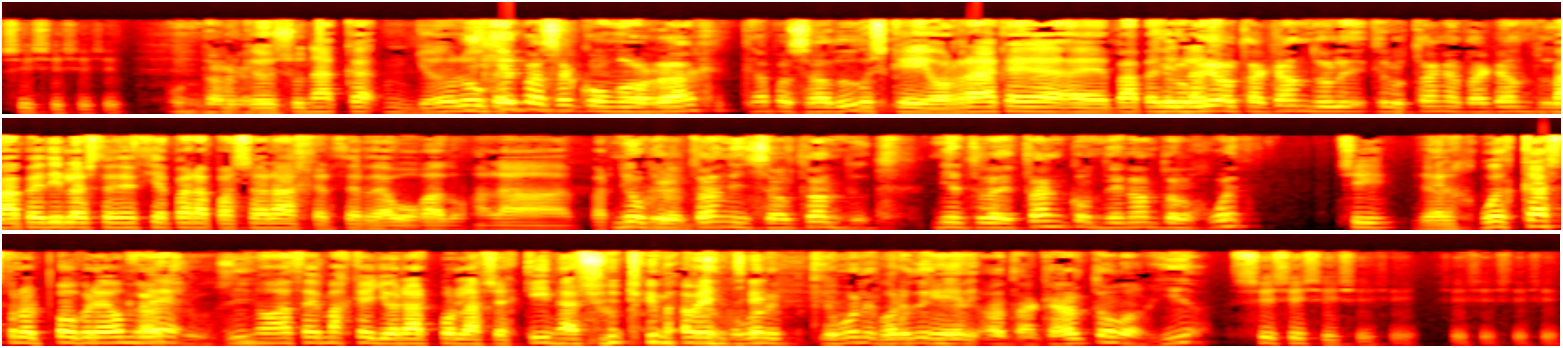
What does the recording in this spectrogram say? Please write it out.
Sí, sí, sí, sí. Porque es ¿Y qué pasa con Orrak? ¿Qué ha pasado? Pues que Orrak eh, eh, va a pedir que lo, la... atacándole, que lo están atacando. Va a pedir la excedencia para pasar a ejercer de abogado a la partida. No, que lo están insultando mientras están condenando al juez. Sí, el juez Castro, el pobre hombre, no hace más que llorar por las esquinas últimamente. ¿Cómo le, cómo pueden atacar todavía? Sí, sí, sí, sí, sí, sí, sí, sí.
